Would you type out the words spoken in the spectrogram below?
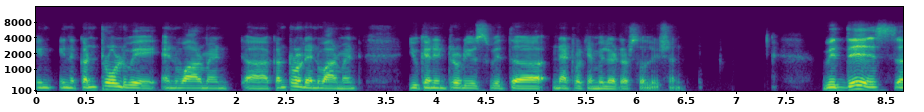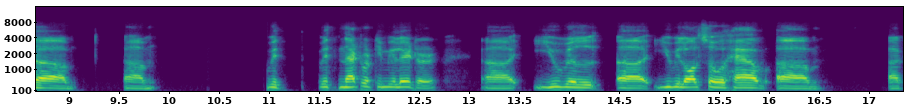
in, in a controlled way environment, uh, controlled environment, you can introduce with a network emulator solution. With this, uh, um, with with network emulator, uh, you will uh, you will also have um, a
